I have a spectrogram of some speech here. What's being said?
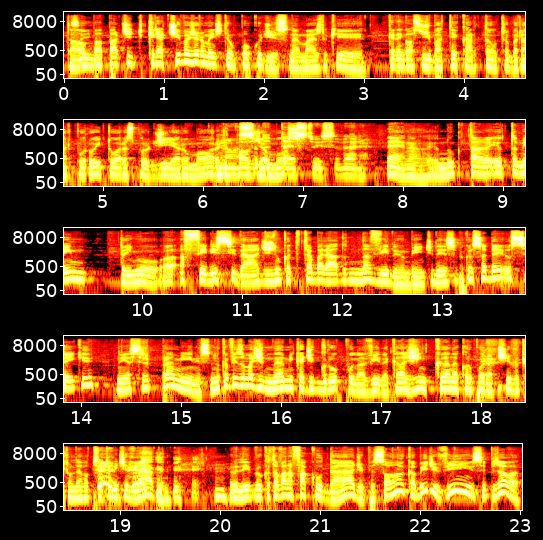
Então, Sim. a parte criativa geralmente tem um pouco disso, né? Mais do que aquele negócio de bater cartão, trabalhar por 8 horas por dia, era uma hora Nossa, de pausa de almoço. eu detesto isso, velho. É, não, eu nunca eu também tenho a felicidade de nunca ter trabalhado na vida em um ambiente desse, porque eu sabia, eu sei que não ia ser para mim. Né? Eu nunca fiz uma dinâmica de grupo na vida, aquela gincana corporativa que não leva absolutamente nada. Né? Eu lembro que eu tava na faculdade, o pessoal, ah, acabei de vir, você precisava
